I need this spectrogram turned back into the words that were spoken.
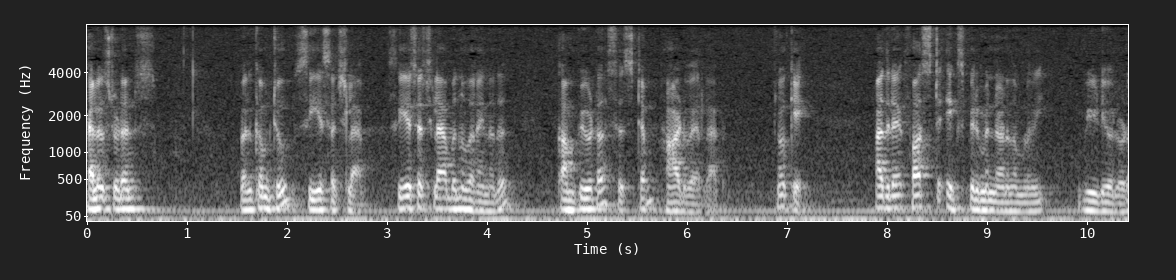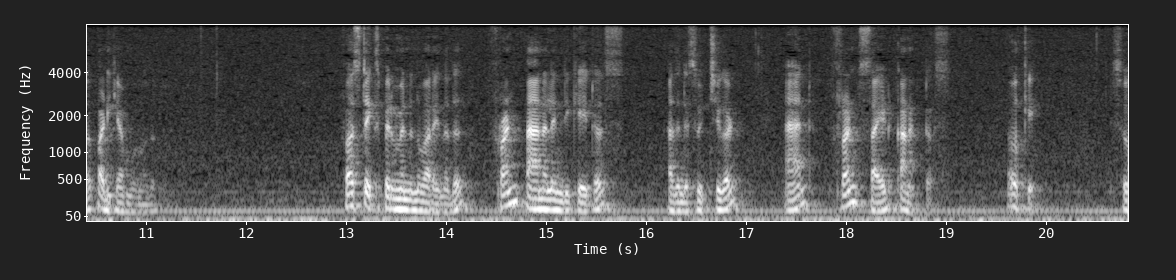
Hello students welcome to C S H lab C S H lab എന്ന് പറയുന്നത് computer system hardware lab okay അതിലെ ഫസ്റ്റ് എക്സ്പെരിമെന്റ് ആണ് നമ്മൾ ഈ വീഡിയോയിലൂടെ പഠിക്കാൻ പോകുന്നത്. ഫസ്റ്റ് എക്സ്പെരിമെന്റ് എന്ന് പറയുന്നത് ഫ്രണ്ട് പാനൽ ഇൻഡിക്കേറ്റേഴ്സ് അതിന്റെ സ്വിച്ചുകൾ and front side connectors okay so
